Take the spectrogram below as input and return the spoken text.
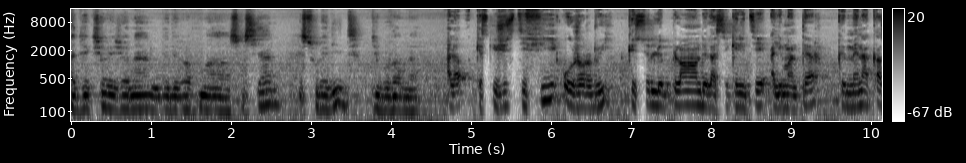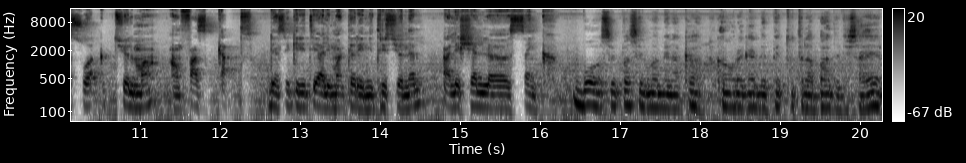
la direction régionale de développement social et sous le lead du gouverneur. Alors, qu'est-ce qui justifie aujourd'hui que sur le plan de la sécurité alimentaire, que Menaka soit actuellement en phase 4 d'insécurité alimentaire et nutritionnelle à l'échelle 5 euh, Bon, c'est pas seulement Menaka. Quand on regarde un peu toute la bande du Sahel,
